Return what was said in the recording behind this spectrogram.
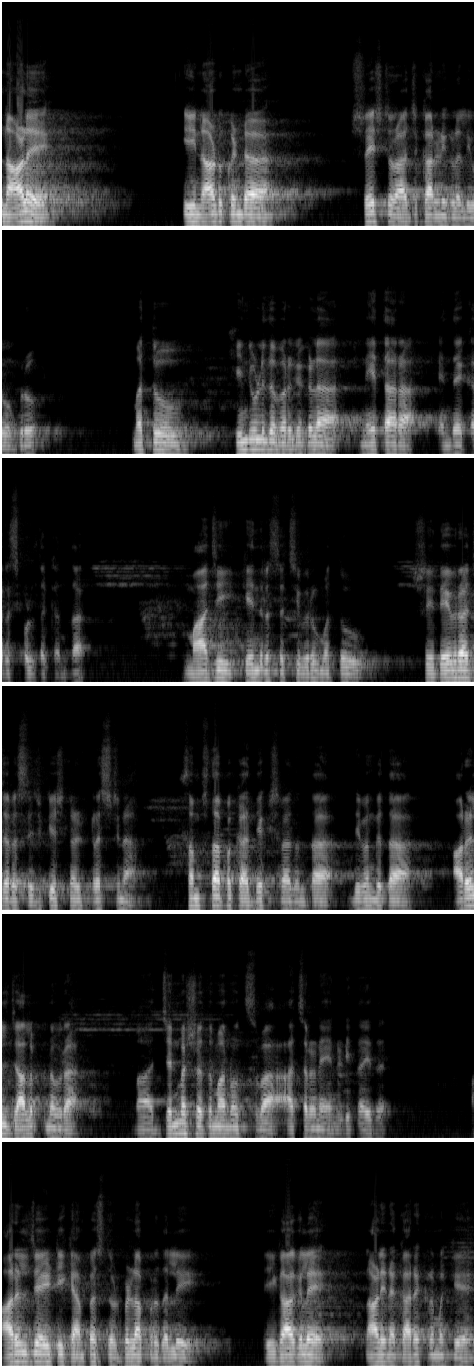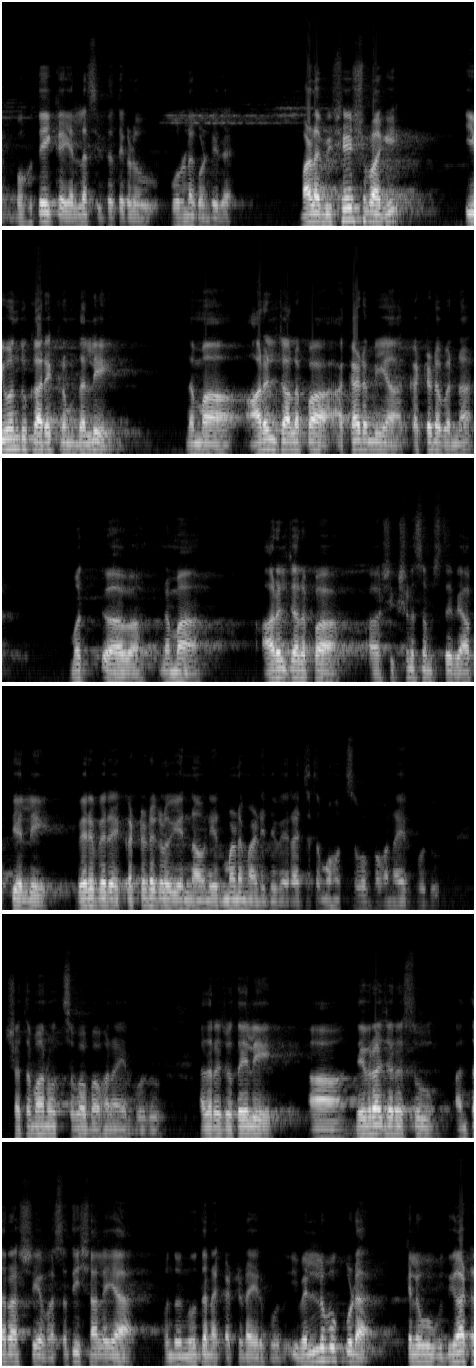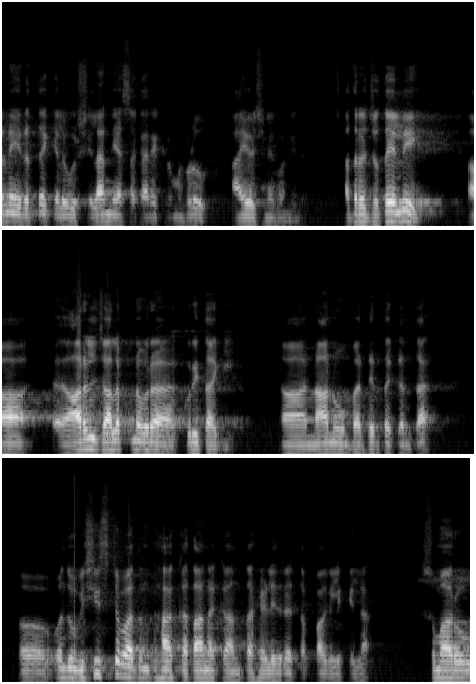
ನಾಳೆ ಈ ನಾಡು ಕಂಡ ಶ್ರೇಷ್ಠ ರಾಜಕಾರಣಿಗಳಲ್ಲಿ ಒಬ್ಬರು ಮತ್ತು ಹಿಂದುಳಿದ ವರ್ಗಗಳ ನೇತಾರ ಎಂದೇ ಕರೆಸಿಕೊಳ್ತಕ್ಕಂಥ ಮಾಜಿ ಕೇಂದ್ರ ಸಚಿವರು ಮತ್ತು ಶ್ರೀ ದೇವರಾಜ ಅರಸ್ ಎಜುಕೇಷನಲ್ ಟ್ರಸ್ಟಿನ ಸಂಸ್ಥಾಪಕ ಅಧ್ಯಕ್ಷರಾದಂಥ ದಿವಂಗತ ಆರ್ ಎಲ್ ಜಾಲಪ್ಪನವರ ಜನ್ಮ ಶತಮಾನೋತ್ಸವ ಆಚರಣೆ ನಡೀತಾ ಇದೆ. R L J I T campus ದೊಡ್ಡಬಳ್ಳಾಪುರದಲ್ಲಿ ಈಗಾಗಲೇ ನಾಳಿನ ಕಾರ್ಯಕ್ರಮಕ್ಕೆ ಬಹುತೇಕ ಎಲ್ಲ ಸಿದ್ಧತೆಗಳು ಪೂರ್ಣಗೊಂಡಿದೆ. ಬಹಳ ವಿಶೇಷವಾಗಿ ಈ ಒಂದು ಕಾರ್ಯಕ್ರಮದಲ್ಲಿ ನಮ್ಮ ಆರ್ ಎಲ್ ಜಾಲಪ್ಪ ಅಕಾಡೆಮಿಯ ಕಟ್ಟಡವನ್ನು ಮತ್ತು ನಮ್ಮ ಆರ್ ಎಲ್ ಜಾಲಪ್ಪ ಶಿಕ್ಷಣ ಸಂಸ್ಥೆ ವ್ಯಾಪ್ತಿಯಲ್ಲಿ ಬೇರೆ ಬೇರೆ ಕಟ್ಟಡಗಳು ಏನು ನಾವು ನಿರ್ಮಾಣ ಮಾಡಿದ್ದೇವೆ ರಜತ ಮಹೋತ್ಸವ ಭವನ ಇರ್ಬೋದು, ಶತಮಾನೋತ್ಸವ ಭವನ ಇರ್ಬೋದು, ಅದರ ಜೊತೆಯಲ್ಲಿ ದೇವರಾಜರಸು ಅಂತಾರಾಷ್ಟ್ರೀಯ ವಸತಿ ಶಾಲೆಯ ಒಂದು ನೂತನ ಕಟ್ಟಡ ಇರ್ಬೋದು, ಇವೆಲ್ಲವೂ ಕೂಡ ಕೆಲವು ಉದ್ಘಾಟನೆ ಇರುತ್ತೆ, ಕೆಲವು ಶಿಲಾನ್ಯಾಸ ಕಾರ್ಯಕ್ರಮಗಳು ಆಯೋಜನೆಗೊಂಡಿದೆ. ಅದರ ಜೊತೆಯಲ್ಲಿ ಆರ್ ಎಲ್ ಜಾಲಪ್ಪನವರ ಕುರಿತಾಗಿ ನಾನು ಬರೆದಿರ್ತಕ್ಕಂಥ ಒಂದು ವಿಶಿಷ್ಟವಾದಂತಹ ಕಥಾನಕ ಅಂತ ಹೇಳಿದರೆ ತಪ್ಪಾಗಲಿಕ್ಕಿಲ್ಲ. ಸುಮಾರು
